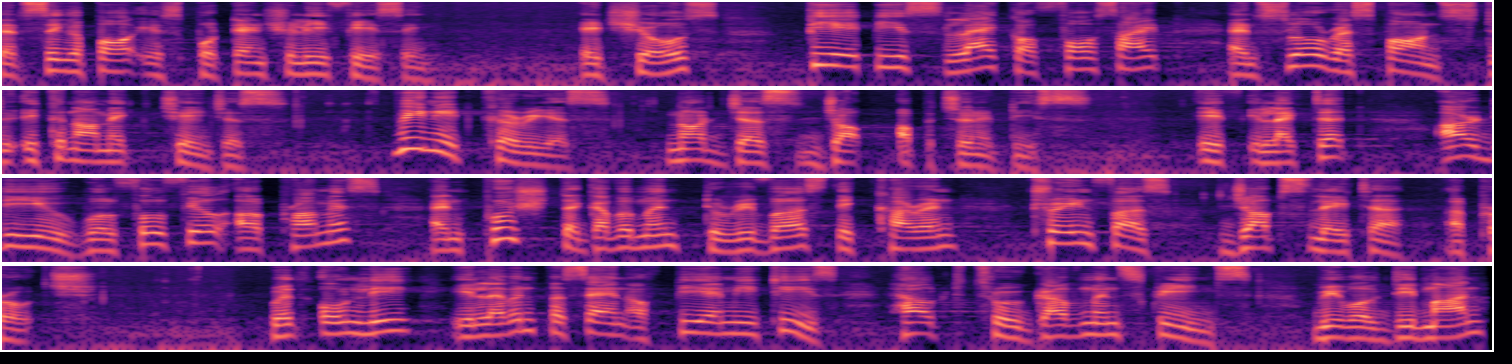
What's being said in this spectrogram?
that Singapore is potentially facing. It shows PAP's lack of foresight and slow response to economic changes. We need careers, not just job opportunities. If elected, RDU will fulfill our promise and push the government to reverse the current train first, jobs later approach with only 11% of PMETs helped through government schemes. We will demand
